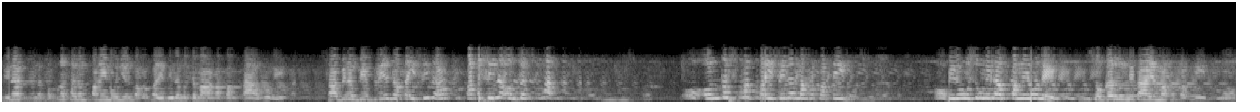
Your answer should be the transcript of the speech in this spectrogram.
Eh, nat natuklasan ng Panginoon yun mga kapatid, hindi naman sa makakapagtago eh. Sabi ng Biblia, natay sila, patay sila on the spot. O, on the spot, patay sila mga kapatid. O, pinusong nila ang Panginoon eh. So, ganun din tayo mga kapatid, no?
